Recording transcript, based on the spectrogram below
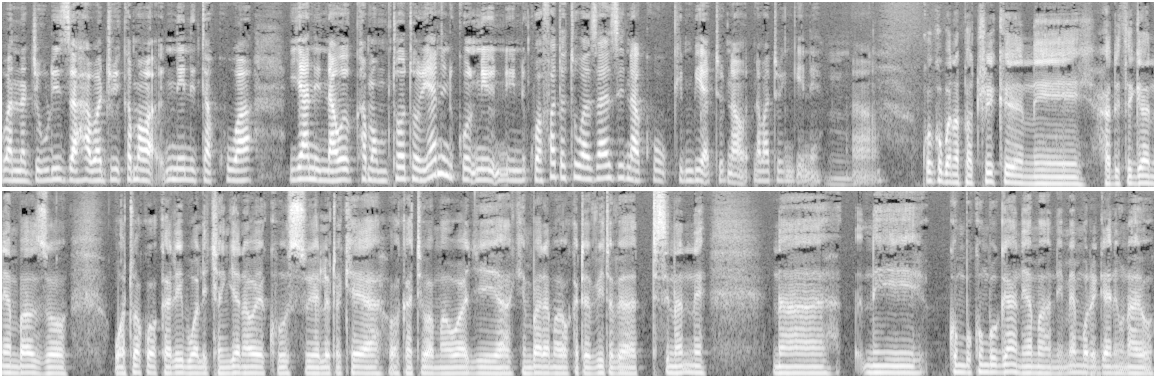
wanajiuliza wana, hawajui kama wa- nini takuwa, yani nawe kama mtoto yani ni, ni, ni, ni kuwafata tu wazazi na kukimbia tu na, na watu wengine mm. uh, Kwako Bwana Patrick, ni hadithi gani ambazo watu wako wa karibu walichangia na wewe kuhusu yaliyotokea wakati wa mauaji ya kimbari ama wakati wa vita vya tisini na nne na ni kumbukumbu kumbu gani ama ni memory gani unayo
